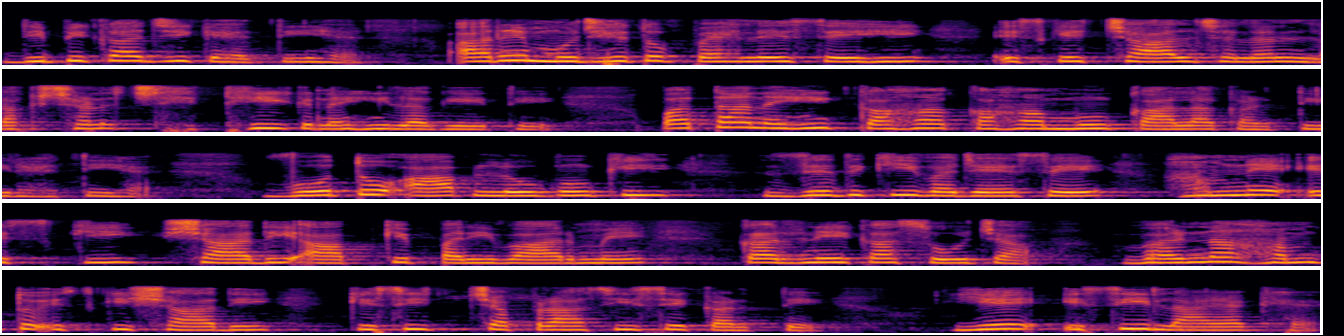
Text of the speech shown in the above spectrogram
दीपिका जी कहती हैं, अरे, मुझे तो पहले से ही इसके चाल चलन लक्षण ठीक नहीं लगे थे। पता नहीं कहाँ कहाँ मुँह काला करती रहती है। वो तो आप लोगों की ज़िद की वजह से हमने इसकी शादी आपके परिवार में करने का सोचा, वरना हम तो इसकी शादी किसी चपरासी से करते। ये इसी लायक है।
